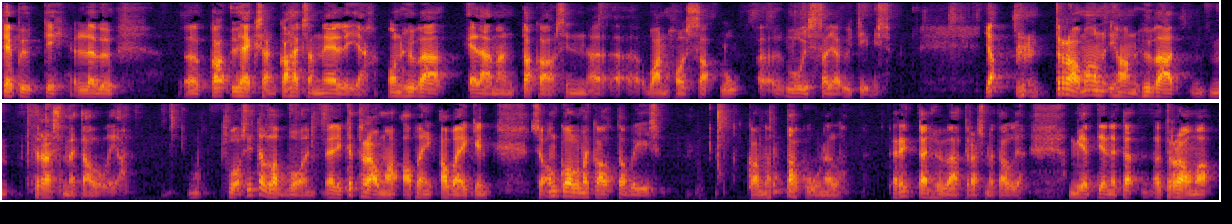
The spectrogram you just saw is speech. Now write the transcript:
debyttilevy äh, 984. On hyvä elämän takaisin äh, vanhoissa äh, luissa ja ytimissä. Ja Trauma on ihan hyvää thrash metallia. Suositella voin. Eli Trauma Awaken. Se on 3 kautta 5. Kannattaa kuunnella erittäin hyvää thrash metallia. Miettien, että Trauma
